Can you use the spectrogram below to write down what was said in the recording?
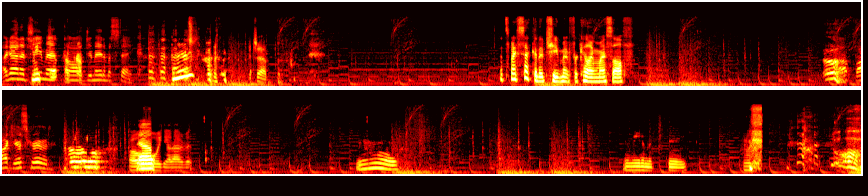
I got an achievement called "You Made a Mistake." Hmm? Good job. That's my second achievement for killing myself. Oh, oh, fuck, you're screwed. oh. Oh, No. we got out of it. No. I made a mistake. Oh,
